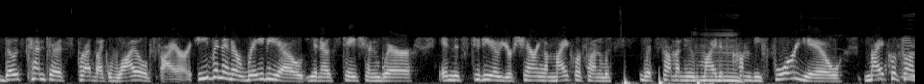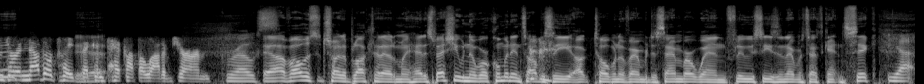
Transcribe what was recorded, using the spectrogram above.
those tend to spread like wildfire even in a radio you know station where in the studio you're sharing a microphone with with someone who might have come before you microphones are another place that can pick up a lot of germs Gross. Yeah, I've always tried to block that out of my head, especially when we're coming into obviously October, November, December when flu season, everyone starts getting sick. Yeah.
